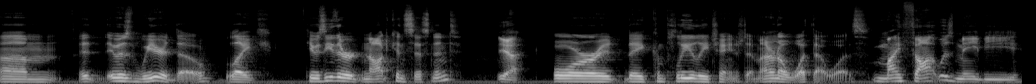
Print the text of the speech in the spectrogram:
Um, it it was weird though. Like he was either not consistent yeah, or it, they completely changed him. I don't know what that was. My thought was maybe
